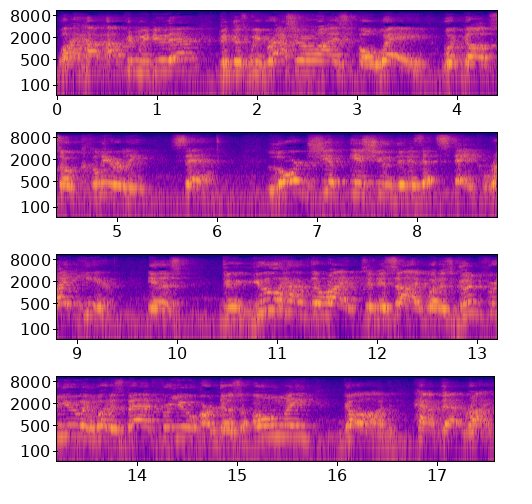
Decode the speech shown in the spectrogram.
Why? How, how can we do that? Because we've rationalized away what God so clearly said. Lordship issue that is at stake right here is do you have the right to decide what is good for you and what is bad for you, or does only God have that right?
